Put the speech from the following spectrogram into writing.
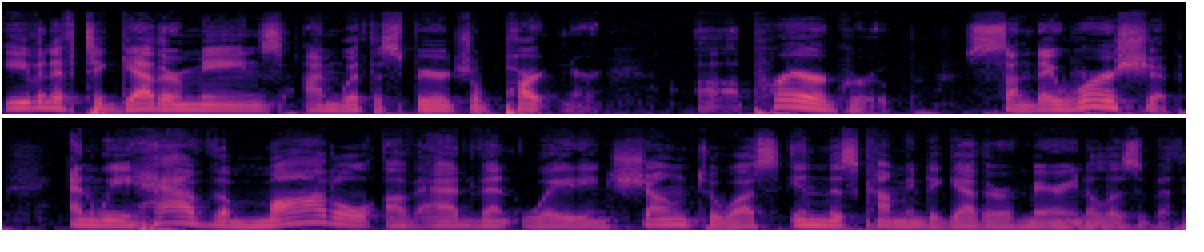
Even if together means I'm with a spiritual partner, a prayer group Sunday worship. And we have the model of Advent waiting shown to us in this coming together of Mary and mm-hmm. Elizabeth.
